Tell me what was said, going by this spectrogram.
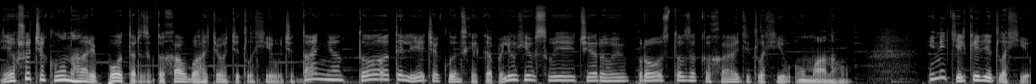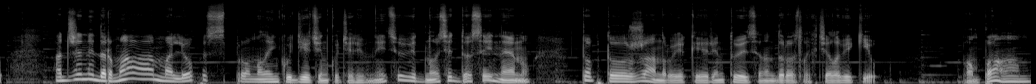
Якщо чаклун Гаррі Поттер закохав багатьох дітлахів у читання, то ательє чаклунських капелюхів своєю чергою просто закохає дітлахів у мангу. І не тільки дітлахів, адже не дарма мальопис про маленьку дівчинку-чарівницю відносять до сейнену, тобто жанру, який орієнтується на дорослих чоловіків. Пам-пам,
